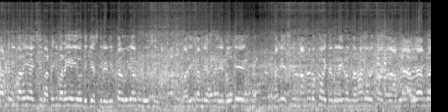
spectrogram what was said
বাটাকি বাড়াই আইছি বাটাকি বাড়াই আইও দেখি আজকে নিফতার কইরা আমি বইছি। বাড়ির সামনে আজকে ওই যে খালি আজকে আমরা রক্ষা হইতাম এই রমজান মাসে রক্ষা হইতাম আমরা আল্লাহ আমরা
